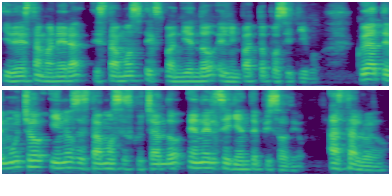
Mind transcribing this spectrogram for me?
y de esta manera estamos expandiendo el impacto positivo. Cuídate mucho y nos estamos escuchando en el siguiente episodio. Hasta luego.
